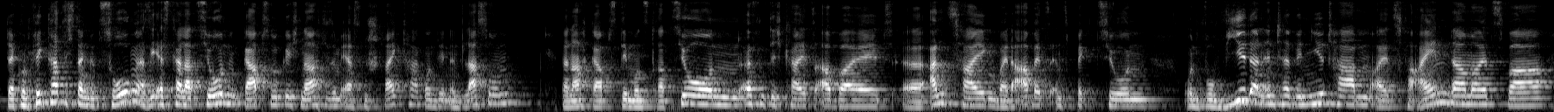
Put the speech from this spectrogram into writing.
Der Konflikt hat sich dann gezogen, also die Eskalation gab es wirklich nach diesem ersten Streiktag und den Entlassungen. Danach gab es Demonstrationen, Öffentlichkeitsarbeit, äh, Anzeigen bei der Arbeitsinspektion. Und wo wir dann interveniert haben als Verein damals war,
